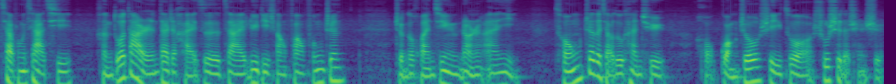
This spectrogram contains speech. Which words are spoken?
恰逢假期，很多大人带着孩子在绿地上放风筝。整个环境让人安逸。从这个角度看去，广广州是一座舒适的城市。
